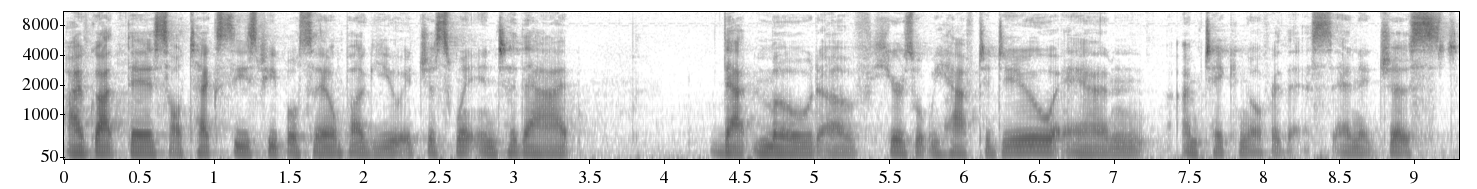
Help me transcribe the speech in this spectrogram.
I've got this. I'll text these people so they don't bug you. It just went into that that mode of here's what we have to do and I'm taking over this. And it just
